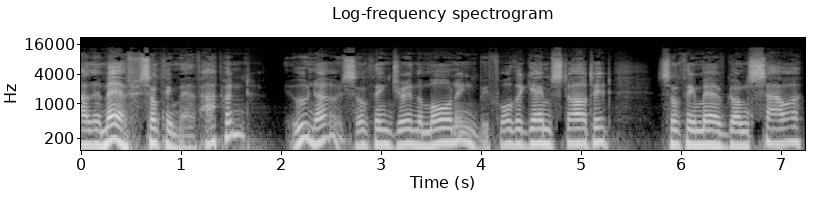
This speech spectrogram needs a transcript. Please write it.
and there may have something may have happened. Who knows? Something during the morning before the game started, something may have gone sour.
